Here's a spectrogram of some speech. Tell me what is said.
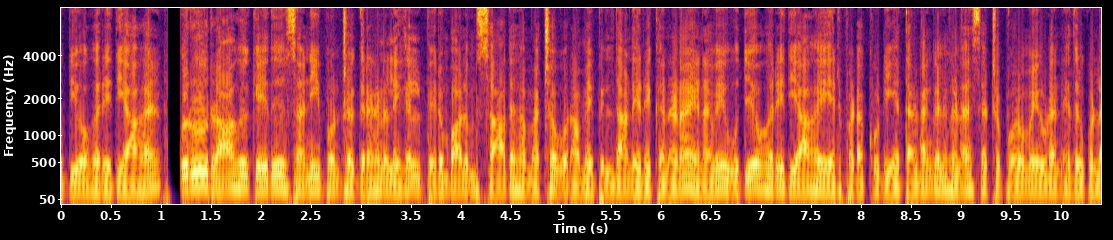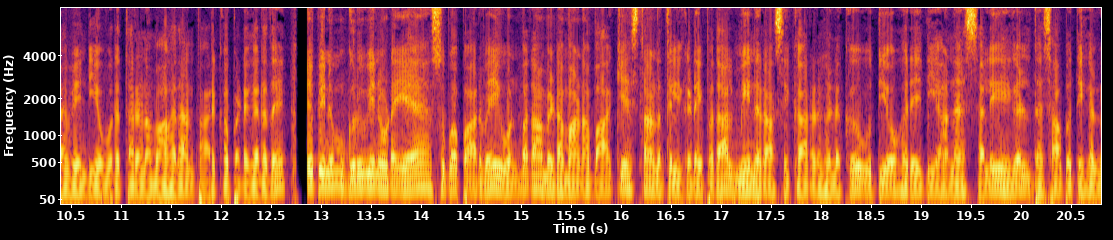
உத்தியோக ரீதியாக குரு ராகு கேது சனி போன்ற கிரகநிலைகள் பெரும்பாலும் சாதகமற்ற ஒரு அமைப்பில் தான் இருக்கின்றன. எனவே உத்தியோக ரீதியாக ஏற்படக்கூடிய தடங்கல்களை சற்று பொறுமையுடன் எதிர்கொள்ள வேண்டிய ஒரு தருணமாக தான் பார்க்கப்படுகிறது. இருப்பினும் குருவினுடைய சுப பார்வை ஒன்பதாம் இடமான பாக்கியஸ்தானத்தில் கிடைப்பதால் மீனராசிக்காரர்களுக்கு உத்தியோக ரீதியான சலுகைகள் தசாபதிகள்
